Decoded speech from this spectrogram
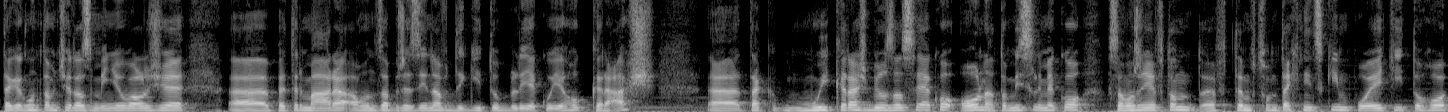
tak jak on tam včera zmiňoval, že uh, Petr Mára a Honza Březina v Digitu byli jako jeho crush, Eh, tak můj crash byl zase jako on a to myslím jako samozřejmě v tom, v tom, v tom technickém pojetí toho,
